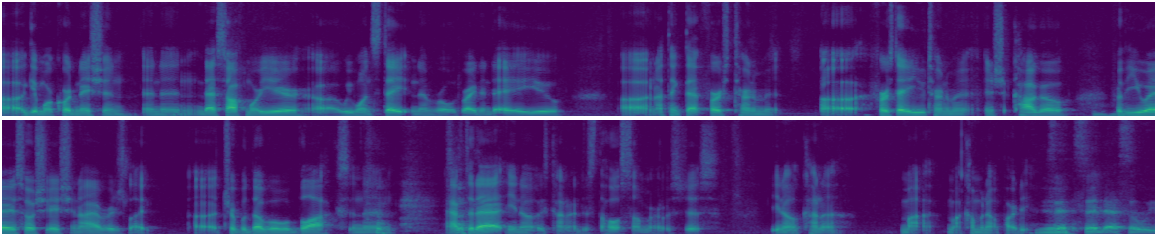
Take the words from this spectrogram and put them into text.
uh, get more coordination. And then that sophomore year, uh, we won state and then rolled right into AAU. Uh, and I think that first tournament, uh, first AAU tournament in Chicago for the UA Association, I averaged like uh, triple double with blocks. And then after that, you know, it was kind of just the whole summer. It was just, you know, kind of my my coming out party. Said, said that so we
